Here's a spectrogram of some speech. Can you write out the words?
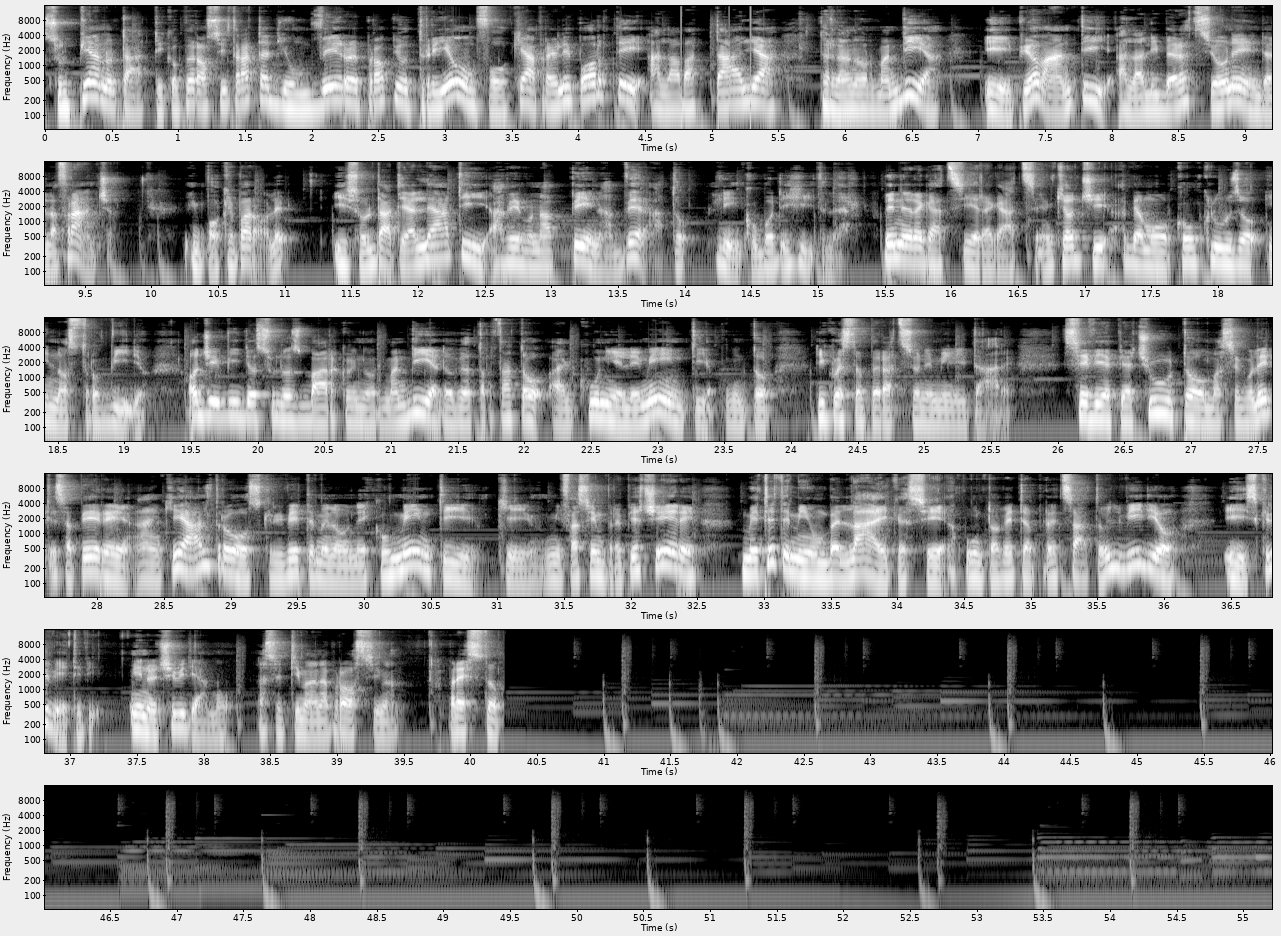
Sul piano tattico però si tratta di un vero e proprio trionfo che apre le porte alla battaglia per la Normandia e più avanti alla liberazione della Francia. In poche parole, i soldati alleati avevano appena avverato l'incubo di Hitler. Bene ragazzi e ragazze, anche oggi abbiamo concluso il nostro video. Oggi il video sullo sbarco in Normandia dove ho trattato alcuni elementi appunto di questa operazione militare. Se vi è piaciuto, ma se volete sapere anche altro, scrivetemelo nei commenti che mi fa sempre piacere, mettetemi un bel like se appunto avete apprezzato il video e iscrivetevi e noi ci vediamo la settimana prossima. A presto!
